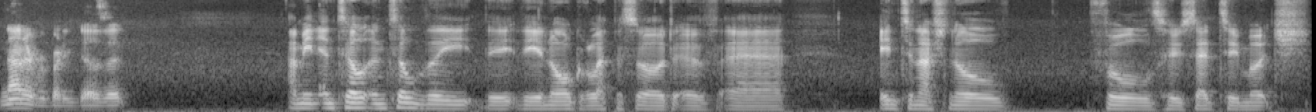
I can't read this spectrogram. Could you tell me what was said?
Not everybody does it. I mean, until until the, the, the inaugural episode of uh, International Fools Who Said Too Much,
